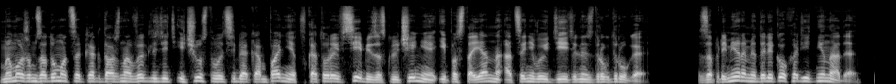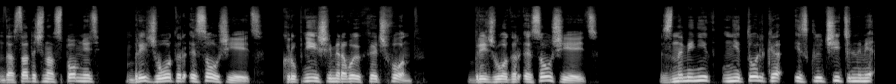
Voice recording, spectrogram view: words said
мы можем задуматься, как должна выглядеть и чувствовать себя компания, в которой все без исключения и постоянно оценивают деятельность друг друга. За примерами далеко ходить не надо. Достаточно вспомнить Bridgewater Associates, крупнейший мировой хедж-фонд. Bridgewater Associates знаменит не только исключительными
